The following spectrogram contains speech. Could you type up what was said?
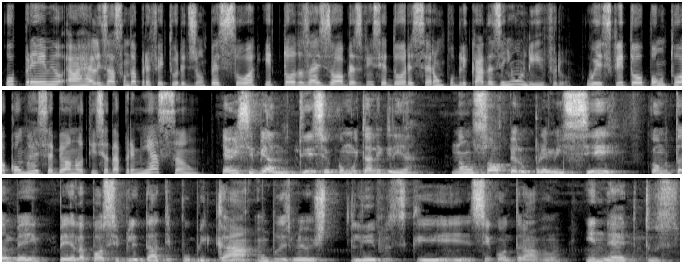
O prêmio é uma realização da Prefeitura de João Pessoa e todas as obras vencedoras serão publicadas em um livro. O escritor pontua como recebeu a notícia da premiação. Eu recebi a notícia com muita alegria, não só pelo prêmio em si, como também pela possibilidade de publicar um dos meus livros que se encontravam inéditos.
